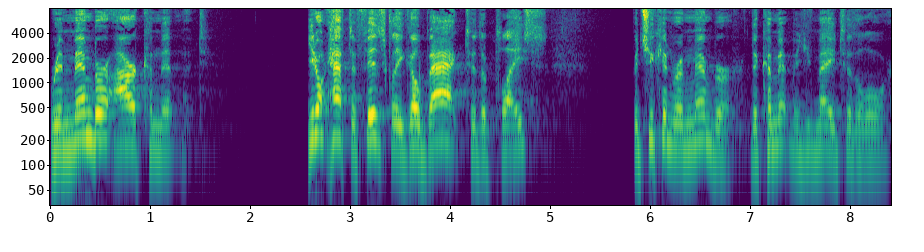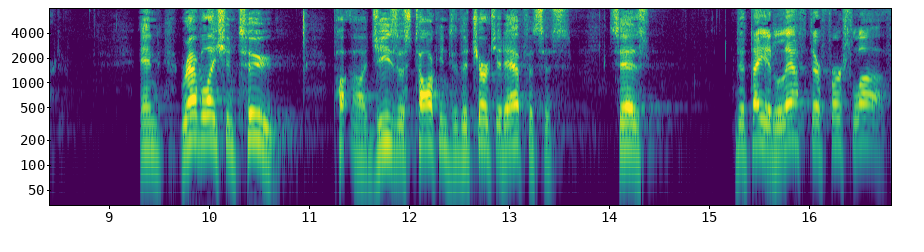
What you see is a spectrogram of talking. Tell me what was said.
Remember our commitment. You don't have to physically go back to the place, but you can remember the commitment you've made to the Lord. In Revelation 2, uh, Jesus talking to the church at Ephesus says that they had left their first love.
